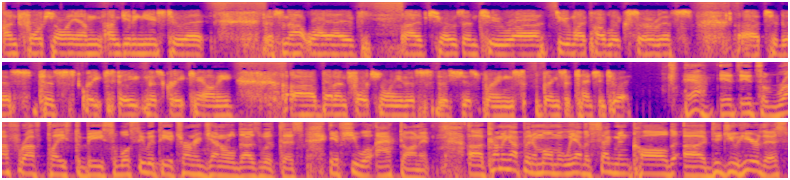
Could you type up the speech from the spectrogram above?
Unfortunately, I'm I'm getting used to it. That's not why I've I've chosen to uh, do my public service uh, to this this great state and this great county. Uh, but unfortunately, this this just brings brings attention to it. Yeah, it, it's a rough, rough place to be. So we'll see what the attorney general does with this, if she will act on it. Uh, coming up in a moment, we have a segment called uh, "Did You Hear This?"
